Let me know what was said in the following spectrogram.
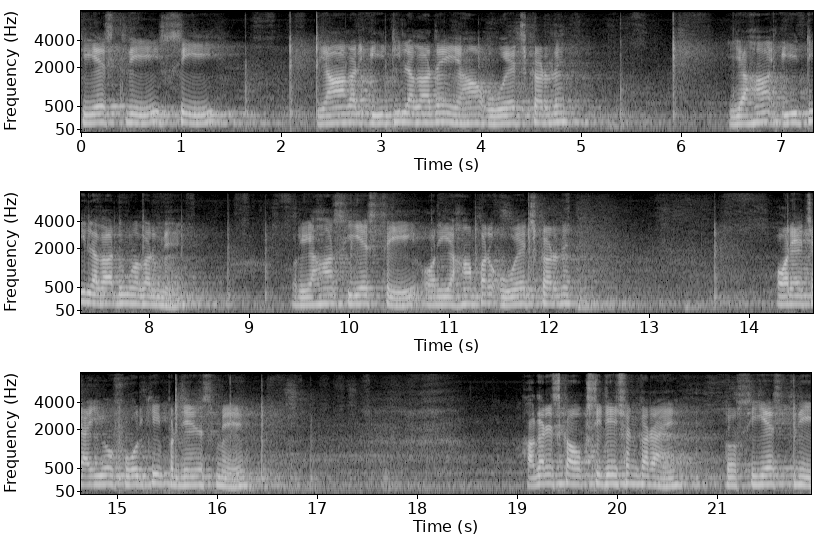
सी एस थ्री सी यहाँ अगर ई e टी लगा दें, यहाँ ओ एच कर दें। यहाँ ई e टी लगा दूँ अगर मैं, और यहाँ सी एस थ्री और यहाँ पर ओ OH कर दें। और एच आई ओ फोर की प्रेजेंस में अगर इसका ऑक्सीडेशन कराएँ तो C S three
